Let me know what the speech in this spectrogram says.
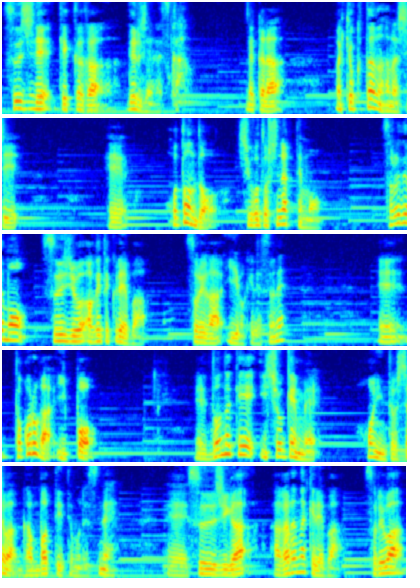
数字で結果が出るじゃないですか。だから、まあ、極端な話、え、ほとんど仕事しなくても、それでも数字を上げてくればそれがいいわけですよね。えー、ところが一方、えー、どんだけ一生懸命本人としては頑張っていてもですね、えー、数字が上がらなければ、それは、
